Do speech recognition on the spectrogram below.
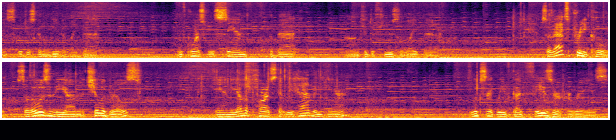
this. We're just going to leave it like that. Of course, we'll sand the back um, to diffuse the light better. So that's pretty cool. So those are the, um, the chiller grills. And the other parts that we have in here, looks like we've got phaser arrays.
